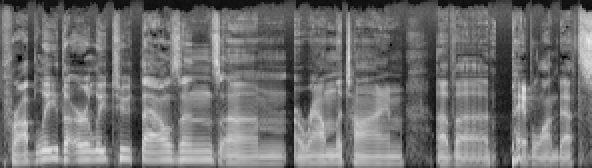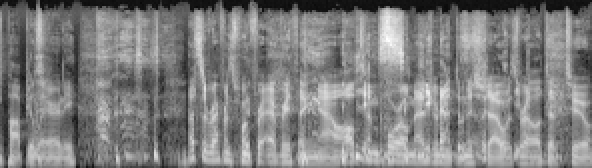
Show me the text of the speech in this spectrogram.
probably the early 2000s, um, around the time of uh, Payable on Death's popularity. That's a reference point for everything now. All temporal measurement in this show was relative to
